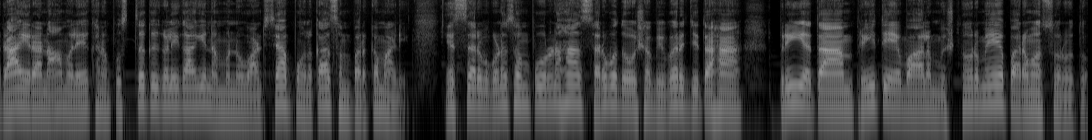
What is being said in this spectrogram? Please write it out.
ರಾಯರ ನಾಮಲೇಖನ ಪುಸ್ತಕಗಳಿಗಾಗಿ ನಮ್ಮನ್ನು ವಾಟ್ಸ್ಯಾಪ್ ಮೂಲಕ ಸಂಪರ್ಕ ಮಾಡಿ. ಎಸ್ ಸರ್ವಗುಣ ಸಂಪೂರ್ಣ ಸರ್ವದೋಷ ವಿವರ್ಜಿತ, ಪ್ರೀಯತಾಂ ಪ್ರೀತೇ ಬಾಲಂ ವಿಷ್ಣುರ್ಮೇ ಪರಮಸ್ವರುತು.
